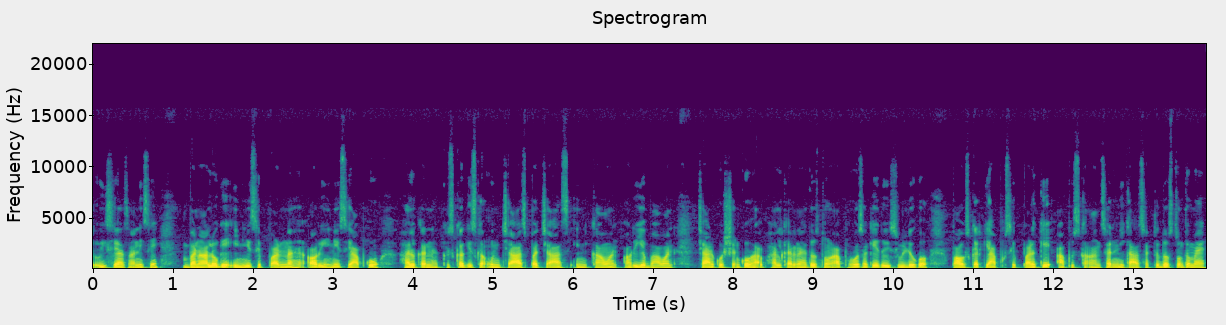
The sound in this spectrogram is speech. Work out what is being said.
तो इसे आसानी से बना लोगे, इन्हीं से पढ़ना है और इन्हीं से आपको हल करना है। किसका किसका? उनचास, पचास, इक्यावन और ये बावन। चार क्वेश्चन को आप हल करना है। दोस्तों, आप हो सके तो इस वीडियो को पॉज करके आप उसे पढ़ के आप उसका आंसर निकाल सकते हो। दोस्तों तो मैं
